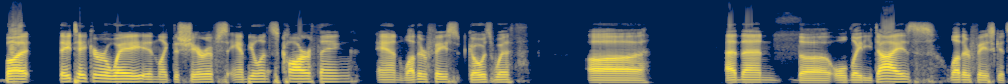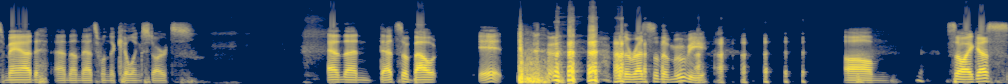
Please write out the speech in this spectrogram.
but they take her away in like the sheriff's ambulance car thing, and Leatherface goes with Uh, and then the old lady dies. Leatherface gets mad, and then that's when the killing starts. And then that's about it for the rest of the movie. Um, so I guess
